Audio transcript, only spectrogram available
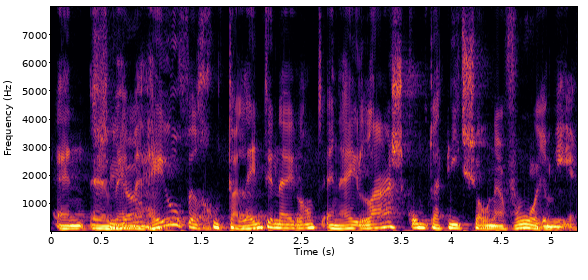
En uh, we hebben heel veel goed talent in Nederland. En helaas komt dat niet zo naar voren meer.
